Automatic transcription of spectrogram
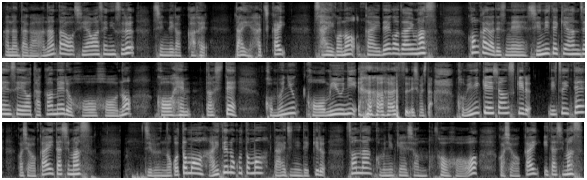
あなたがあなたを幸せにする心理学カフェ第8回最後の回でございます。今回はですね、心理的安全性を高める方法の後編として、コミュニ、コミュニ、失礼しました。コミュニケーションスキルについてご紹介いたします。自分のことも相手のことも大事にできる、そんなコミュニケーション方法をご紹介いたします。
